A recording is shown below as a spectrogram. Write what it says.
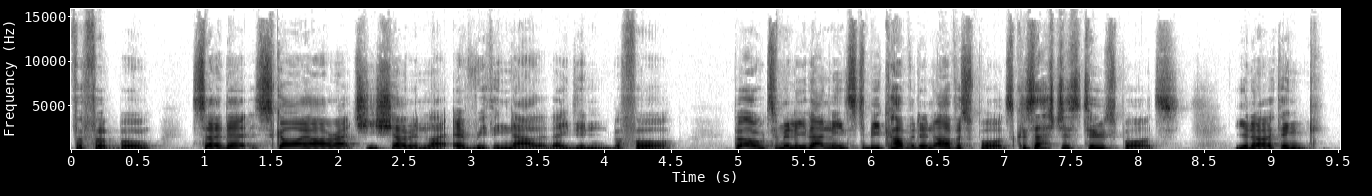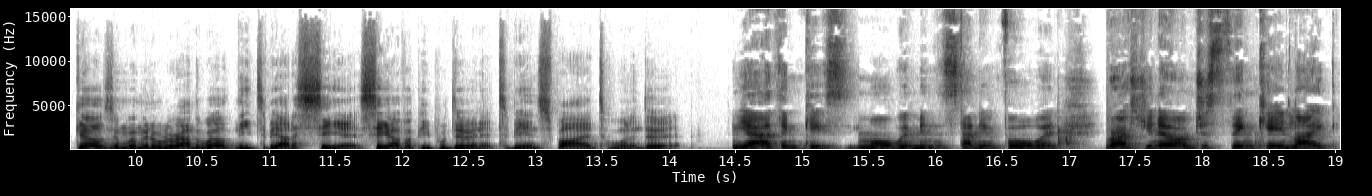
for football. So that Sky are actually showing like everything now that they didn't before. But ultimately, that needs to be covered in other sports because that's just two sports. You know, I think girls and women all around the world need to be able to see it, see other people doing it, to be inspired to want to do it. Yeah, I think it's more women standing forward. Russ, you know, I'm just thinking, like,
